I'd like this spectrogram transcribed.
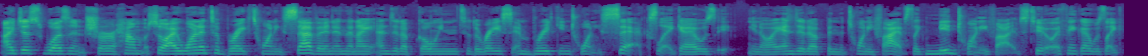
I just wasn't sure how much. So I wanted to break 27, and then I ended up going into the race and breaking 26. Like I was, you know, I ended up in the 25s, like mid 25s too. I think I was like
